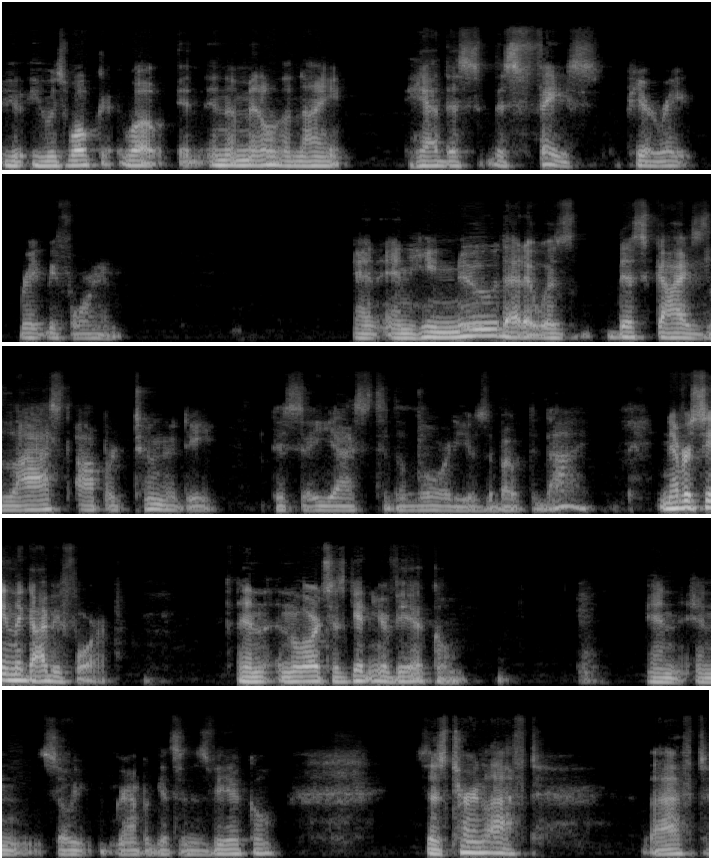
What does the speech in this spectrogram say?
he, he was woke well in, in the middle of the night. He had this this face appear right right before him and and he knew that it was this guy's last opportunity to say yes to the lord. He was about to die. Never seen the guy before. And and the lord says get in your vehicle. And and so grandpa gets in his vehicle says turn left left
